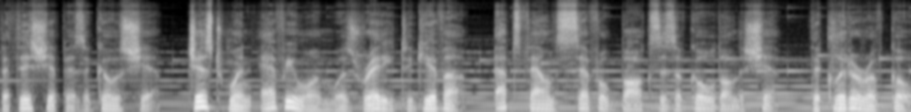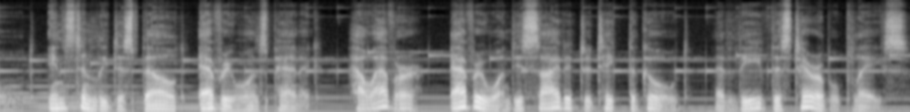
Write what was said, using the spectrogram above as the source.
that this ship is a ghost ship. Just when everyone was ready to give up, Epps found several boxes of gold on the ship. The glitter of gold instantly dispelled everyone's panic. However, everyone decided to take the gold and leave this terrible place.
